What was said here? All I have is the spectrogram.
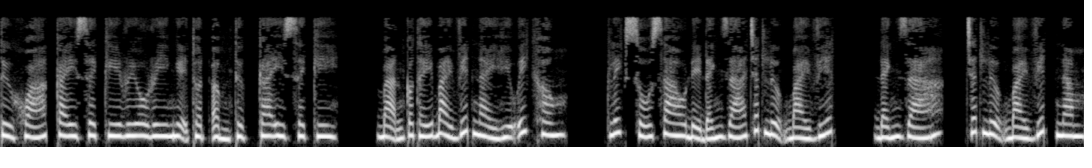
Từ khóa Kaiseki Ryori nghệ thuật ẩm thực Kaiseki. Bạn có thấy bài viết này hữu ích không? Click số sao để đánh giá chất lượng bài viết. Đánh giá, chất lượng bài viết 5.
